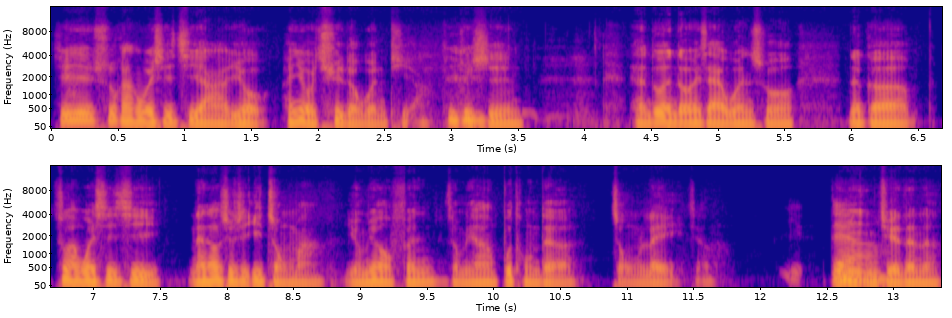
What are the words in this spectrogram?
其实苏格兰威士忌啊，有很有趣的问题啊，就是很多人都会在问说，那个苏格兰威士忌难道就是一种吗？有没有分怎么样不同的种类？这样，对你觉得呢？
